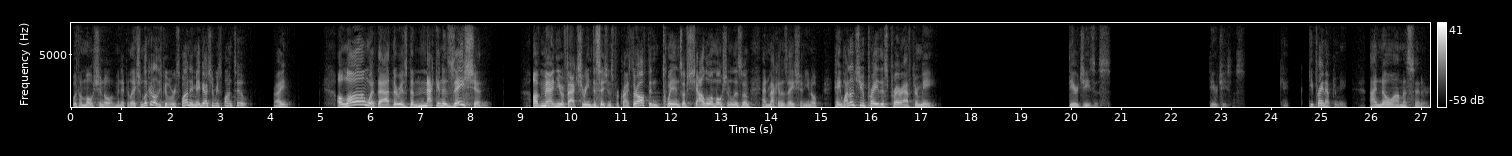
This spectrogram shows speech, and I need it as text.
with emotional manipulation. Look at all these people responding. Maybe I should respond too, right? Along with that, there is the mechanization of manufacturing decisions for Christ. They're often twins of shallow emotionalism and mechanization. You know, hey, why don't you pray this prayer after me? Dear Jesus. Dear Jesus. Okay, keep praying after me. I know I'm a sinner.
